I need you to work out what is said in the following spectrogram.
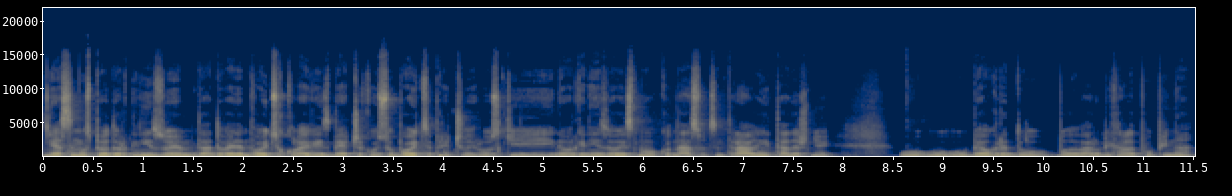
Ja sam uspeo da organizujem, da dovedem dvojicu kolega iz Beča koji su obojice pričali ruski i organizovali smo kod nas u centrali tadašnjoj u, u, u Beogradu, u bulevaru Mihala Pupina,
